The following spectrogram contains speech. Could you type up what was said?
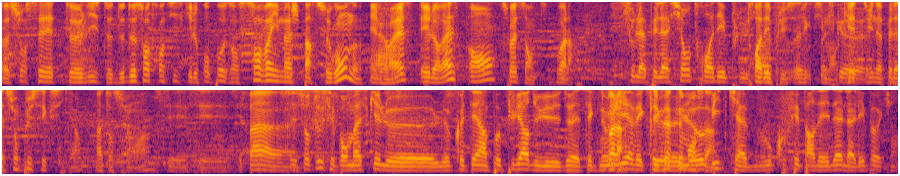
euh, sur cette liste de 236 qui le proposent en 120 images par seconde. Et le reste Et le reste en 60. Voilà. Sous l'appellation 3D+. 3D+, hein, effectivement, que- qui est une appellation plus sexy. hein. Attention, hein, c'est- c'est c'est pas... euh, C'est surtout c'est pour masquer le, le côté impopulaire du, de la technologie Voilà, avec le, exactement le ça. Hobbit qui a beaucoup fait par Dédale à l'époque. hein.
